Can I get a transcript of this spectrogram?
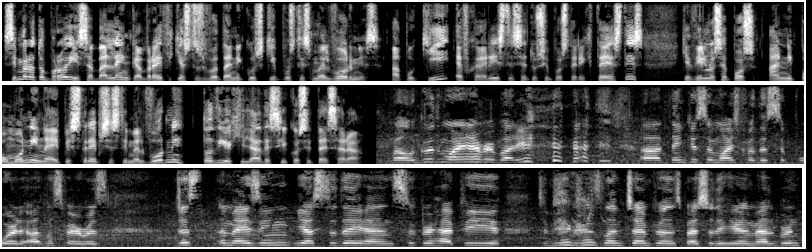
Σήμερα το πρωί η Σαμπαλένκα βρέθηκε στους βοτανικούς κήπους της Μελβούρνης. Από εκεί ευχαρίστησε τους υποστηριχτές της και δήλωσε πως ανυπομονεί να επιστρέψει στη Μελβούρνη το 2024. Well, good morning everybody. Uh, thank you so much for the support. The atmosphere was just amazing yesterday and super happy to be a Grand Slam champion, especially here in Melbourne.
